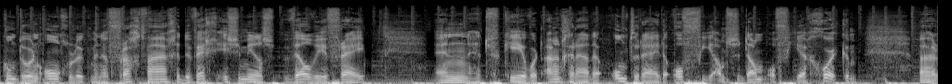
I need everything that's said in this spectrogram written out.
Komt door een ongeluk met een vrachtwagen. De weg is inmiddels wel weer vrij. En het verkeer wordt aangeraden om te rijden of via Amsterdam of via Gorkum. Maar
